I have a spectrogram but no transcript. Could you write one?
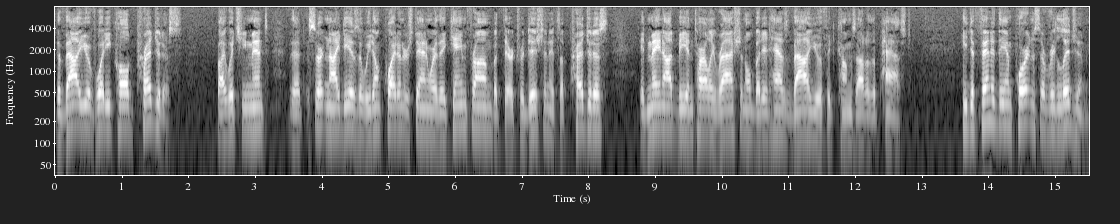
the value of what he called prejudice, by which he meant that certain ideas that we don't quite understand where they came from, but they're tradition, it's a prejudice. It may not be entirely rational, but it has value if it comes out of the past. He defended the importance of religion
